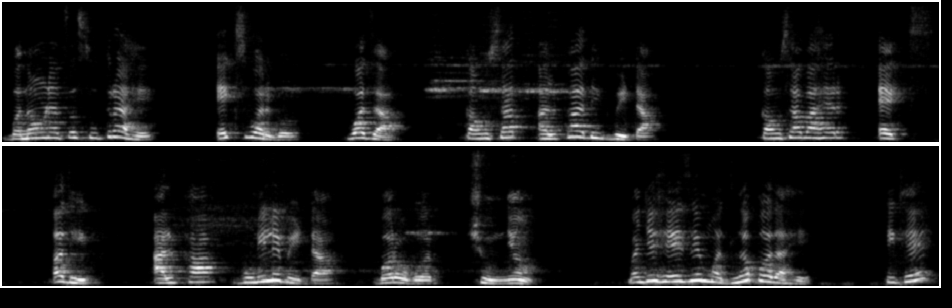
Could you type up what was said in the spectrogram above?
बनवण्याचं सूत्र आहे एक्स वर्ग वजा कंसात अल्फा अधिक बीटा. कंसाबाहेर एक्स अधिक अल्फा गुणिले बीटा बरोबर शून्य. म्हणजे हे जे मधलं पद आहे तिथे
